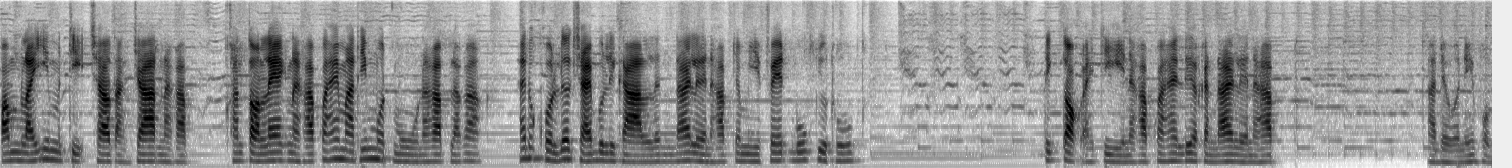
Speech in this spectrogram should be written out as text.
ปั๊มไลท์อิมจิชาวต่างชาตินะครับ ขั้นตอนแรกนะครับ ก็ให้มาที่หมวดหมู่นะครับ แล้วก็ให้ทุกคนเลือกใช้บริการได้เลยนะครับ จะมี Facebook YouTube TikTok IG นะครับ ก็ให้เลือกกันได้เลยนะครับอะเดี๋ยววันนี้ผม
